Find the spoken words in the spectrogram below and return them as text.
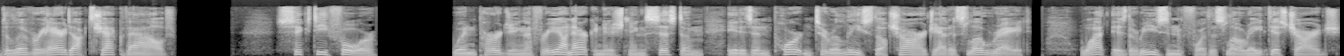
Delivery air duct check valve. 64. When purging a Freon air conditioning system, it is important to release the charge at a slow rate. What is the reason for the slow rate discharge?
